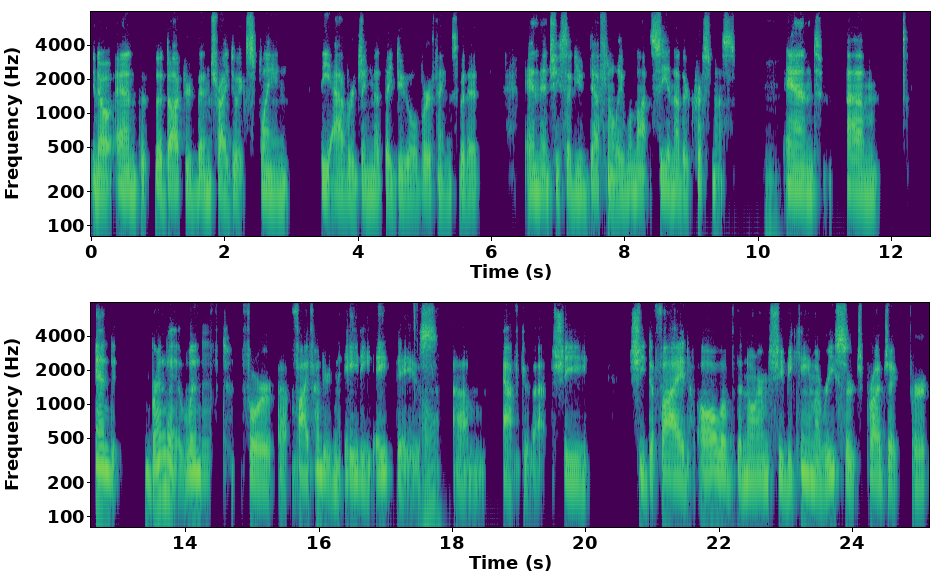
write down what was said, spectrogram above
you know and the doctor then tried to explain the averaging that they do over things with it and then she said you definitely will not see another christmas hmm. and um and brenda lived for uh, 588 days oh. um after that she she defied all of the norms. She became a research project for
